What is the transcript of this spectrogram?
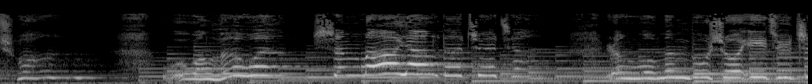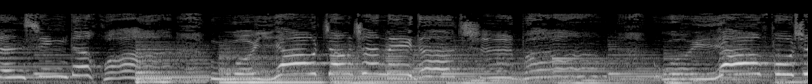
窗。我忘了问什么样的倔强，让我们不说一句真心的话。我要长成你的翅膀，我要拂去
